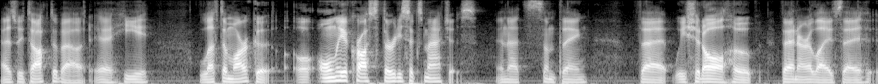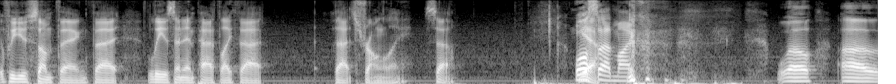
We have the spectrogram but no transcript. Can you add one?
as we talked about, uh, he left a mark uh, only across 36 matches. And that's something that we should all hope that in our lives that if we do something that leaves an impact like that that strongly. So well yeah. said, Mike. well, uh,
